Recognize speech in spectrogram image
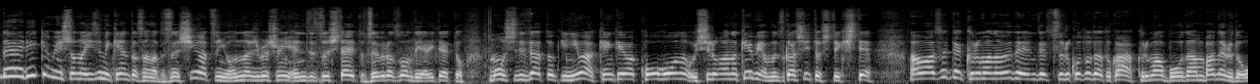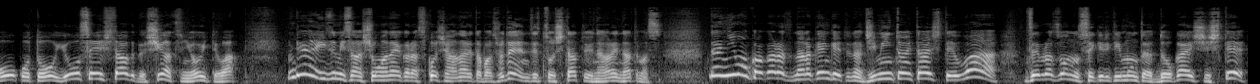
で、立憲民主党の泉健太さんがですね、4月に同じ場所に演説したいと、ゼブラゾーンでやりたいと申し出た時には、県警は広報方の後ろ側の警備は難しいと指摘して、合わせて車の上で演説することだとか、車を防弾パネルで覆うことを要請したわけで。4月においては。で、泉さんはしょうがないから少し離れた場所で演説をしたという流れになってます。で、にもかかわらず奈良県警というのは自民党に対しては、ゼブラゾーンのセキュリティ問題を度外視して、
